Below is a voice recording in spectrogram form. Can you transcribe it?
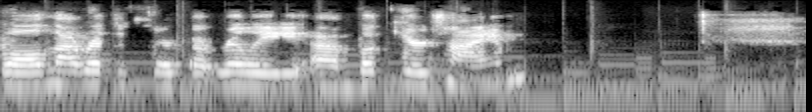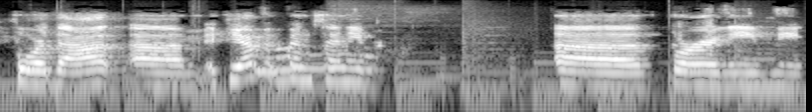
well, not register, but really um, book your time for that. Um, if you haven't been to any uh, for an evening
